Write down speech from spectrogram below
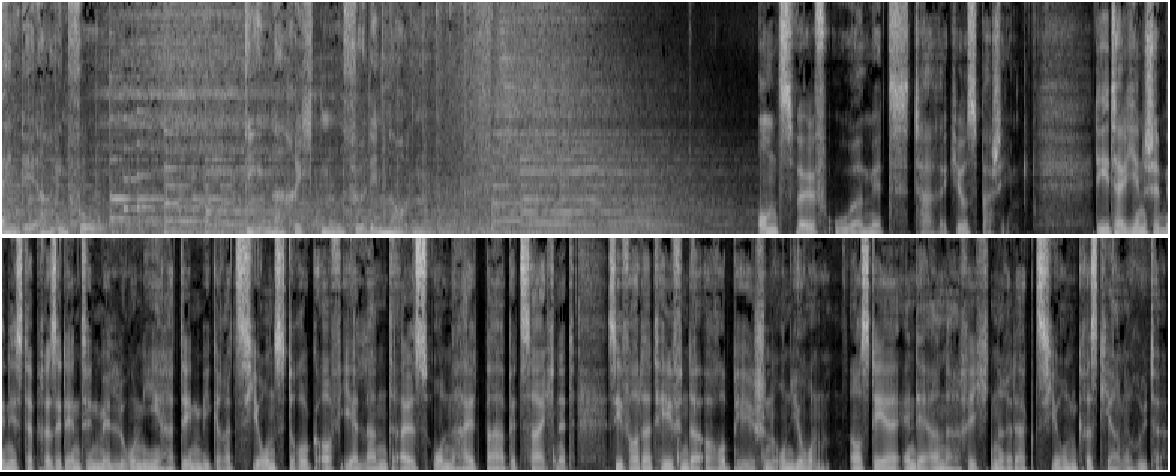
NDR Info. Die Nachrichten für den Norden. Um 12 Uhr mit Tarek Yusbashi. Die italienische Ministerpräsidentin Meloni hat den Migrationsdruck auf ihr Land als unhaltbar bezeichnet. Sie fordert Hilfen der Europäischen Union. Aus der NDR Nachrichtenredaktion Christiane Rüther.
